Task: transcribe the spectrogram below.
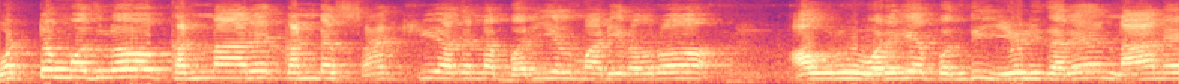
ಮೊಟ್ಟ ಮೊದಲು ಕಣ್ಣಾರೆ ಕಂಡ ಸಾಕ್ಷಿ ಅದನ್ನು ಬರಿಯಲ್ ಮಾಡಿರೋರು ಅವರು ಹೊರಗೆ ಬಂದು ಹೇಳಿದ್ದಾರೆ. ನಾನೇ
